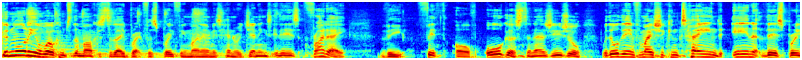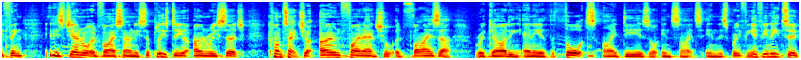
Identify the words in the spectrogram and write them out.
Good morning and welcome to the Marcus Today breakfast briefing. My name is Henry Jennings. It is Friday, the 5th of August, and as usual, with all the information contained in this briefing, it is general advice only. So please do your own research, contact your own financial advisor regarding any of the thoughts, ideas, or insights in this briefing. If you need to,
